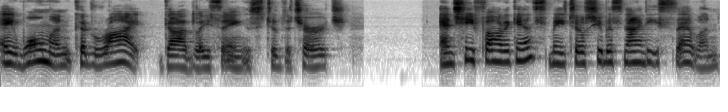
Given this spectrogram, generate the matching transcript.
a woman could write godly things to the church. And she fought against me till she was 97.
